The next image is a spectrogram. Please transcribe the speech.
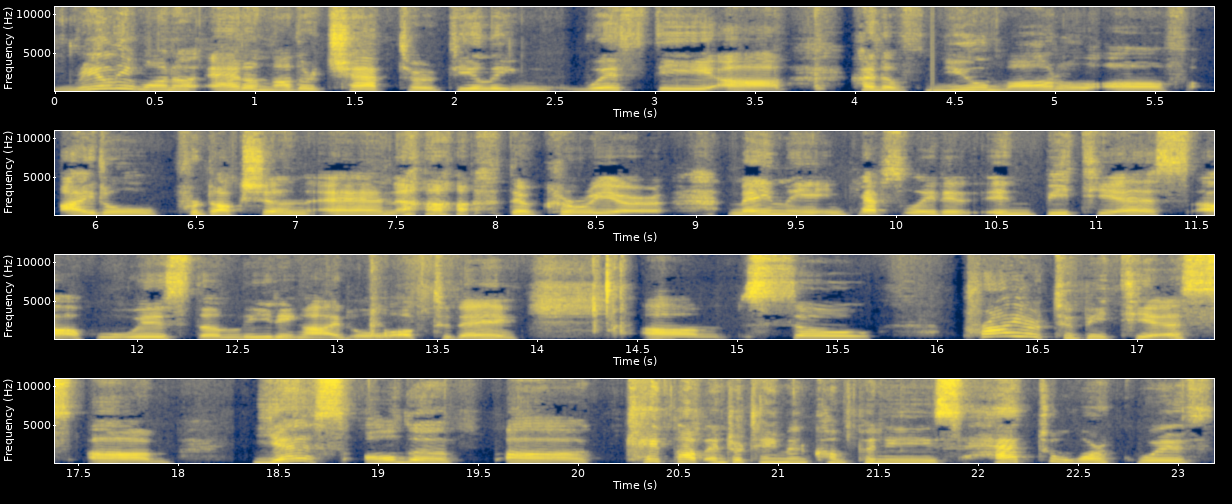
really want to add another chapter dealing with the uh, kind of new model of idol production and uh, their career, mainly encapsulated in BTS, uh, who is the leading idol of today. Um, so prior to BTS, um, yes, all the uh, K-pop entertainment companies had to work with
